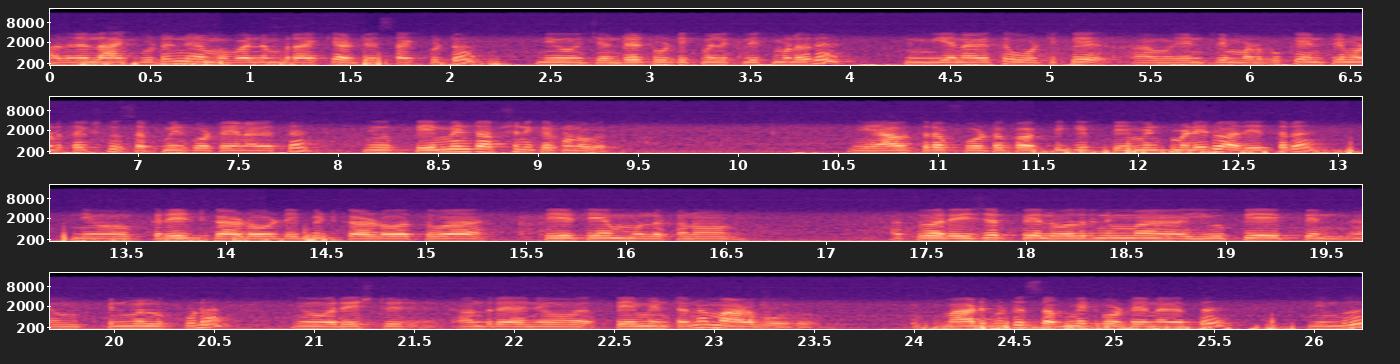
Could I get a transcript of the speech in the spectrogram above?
ಅದನ್ನೆಲ್ಲ ಹಾಕಿಬಿಟ್ಟು ನೀವು ಮೊಬೈಲ್ ನಂಬರ್ ಹಾಕಿ ಅಡ್ರೆಸ್ ಹಾಕಿಬಿಟ್ಟು ನೀವು ಜನ್ರೇಟ್ ಒ ಟಿ ಪಿ ಮೇಲೆ ಕ್ಲಿಕ್ ಮಾಡಿದ್ರೆ ನಿಮ್ಗೆ ಏನಾಗುತ್ತೆ? ಒ ಟಿ ಪಿ ಎಂಟ್ರಿ ಮಾಡಬೇಕು. ಎಂಟ್ರಿ ಮಾಡಿದ ತಕ್ಷಣ ಸಬ್ಮಿಟ್ ಕೊಟ್ಟರೆ ಏನಾಗುತ್ತೆ? ನೀವು ಪೇಮೆಂಟ್ ಆಪ್ಷನ್ಗೆ ಕರ್ಕೊಂಡು ಹೋಗುತ್ತೆ. ನೀವು ಯಾವ ಥರ ಫೋಟೋ ಕಾಪಿಗೆ ಪೇಮೆಂಟ್ ಮಾಡಿರೋ ಅದೇ ಥರ ನೀವು ಕ್ರೆಡಿಟ್ ಕಾರ್ಡು ಡೆಬಿಟ್ ಕಾರ್ಡು ಅಥವಾ ಪೇ ಟಿ ಎಂ ಮೂಲಕನೋ ಅಥವಾ ರೇಜರ್ ಪೇಲ್ ಹೋದರೆ ನಿಮ್ಮ U P I pin pin ಮೇಲೂ ಕೂಡ ನೀವು ರಿಜಿಸ್ಟ್ರೇಷನ್ ಅಂದರೆ ನೀವು ಪೇಮೆಂಟನ್ನು ಮಾಡ್ಬೋದು. ಮಾಡಿಬಿಟ್ಟು ಸಬ್ಮಿಟ್ ಕೊಟ್ಟು ಏನಾಗುತ್ತೆ? ನಿಮ್ಮದು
